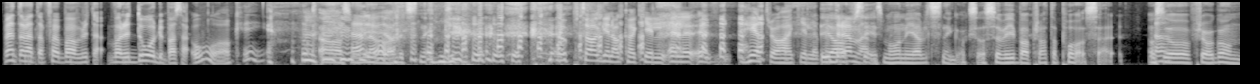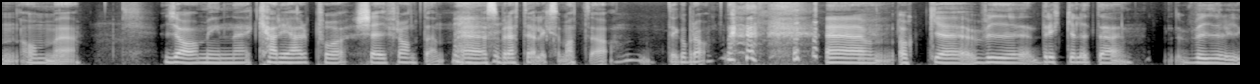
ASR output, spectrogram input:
Vänta, vänta, får jag bara avbryta? Var det då du bara sa, oh okej. ja, alltså hon är jävligt snygg. Upptagen och har kille, eller eh, hetero och har kille på ja drömmen. precis, men hon är jävligt snygg också så vi bara pratar på så här. Och så frågade hon om eh, ja, min eh, karriär på tjejfronten. Så berättade jag liksom att ja, det går bra. eh, och vi dricker lite, vi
